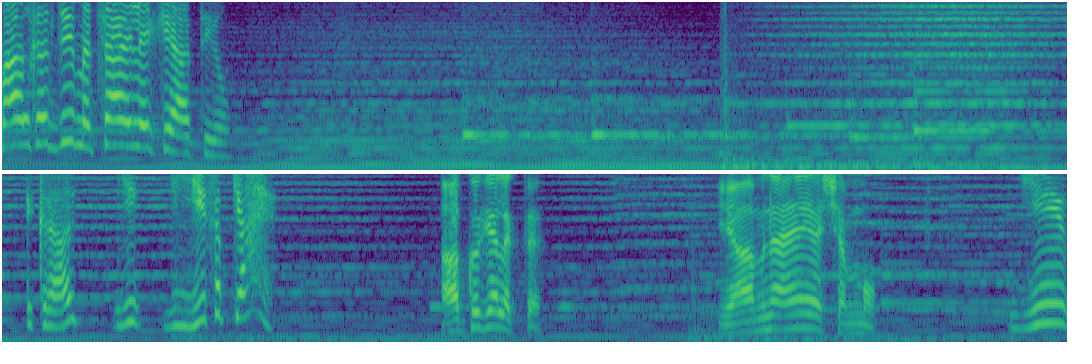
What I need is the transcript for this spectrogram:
मालकन जी मैं चाय लेके आती हूँ। इकरार ये ये सब क्या है? आपको क्या लगता है? ये आमना है या शम्मो? ये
